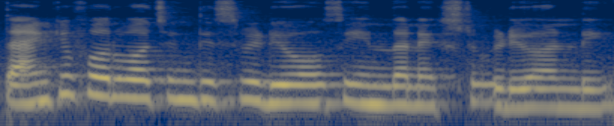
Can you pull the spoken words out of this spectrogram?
thank you for watching this video see in the next video అండి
